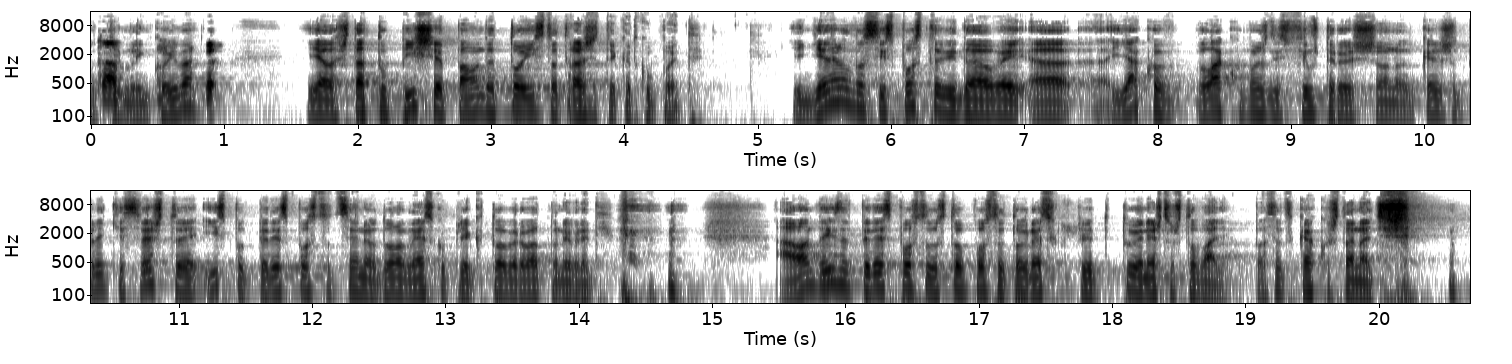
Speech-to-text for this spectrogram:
u tim linkovima. Jel, šta tu piše, pa onda to isto tražite kad kupujete. I generalno se ispostavi da ovaj, a, jako lako možda isfilteruješ ono, kažeš otprilike sve što je ispod 50% cene od onog najskupljeg, to verovatno ne vredi. A onda iznad 50% do 100% tog najskupljeg, tu je nešto što valja. Pa sad kako šta naćeš?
